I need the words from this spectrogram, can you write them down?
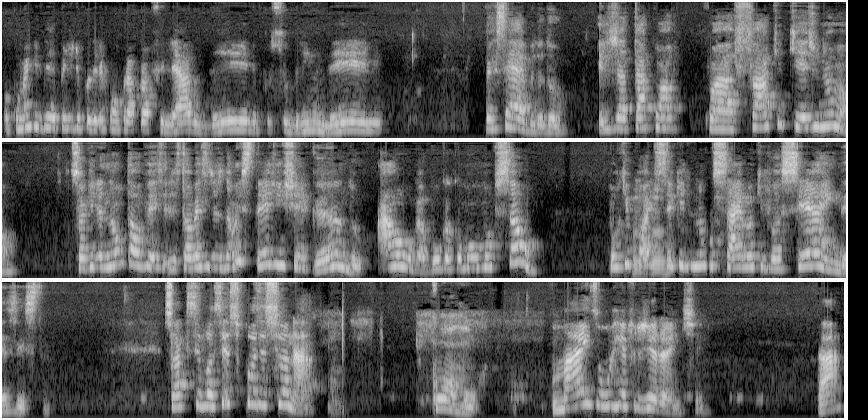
Ou como é que, de repente, ele poderia comprar para o afilhado dele, para o sobrinho dele? Percebe, Dudu? Ele já está com a, com a faca e o queijo na mão. Só que ele não talvez, eles talvez eles não estejam enxergando a Uga Buga como uma opção. Porque pode uhum. ser que ele não saiba que você ainda exista. Só que se você se posicionar como mais um refrigerante, tá?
